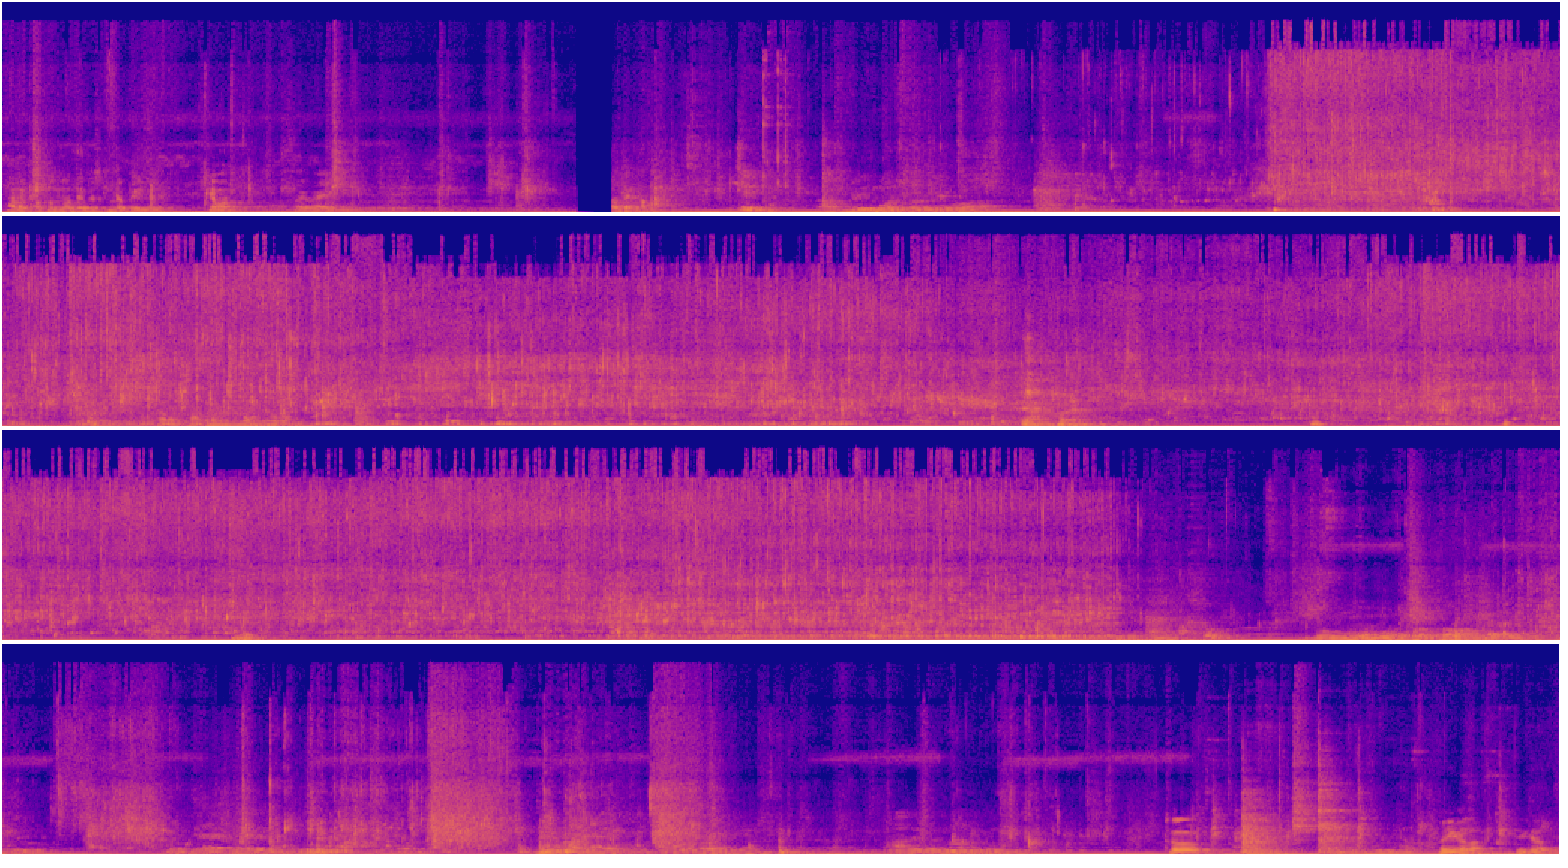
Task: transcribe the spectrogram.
তাহলে প্রথম নোটিফিকেশনটা পেয়ে যাবে। কেমন? Bye bye. দেখাও। তো হয়ে গেল ঠিক আছে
